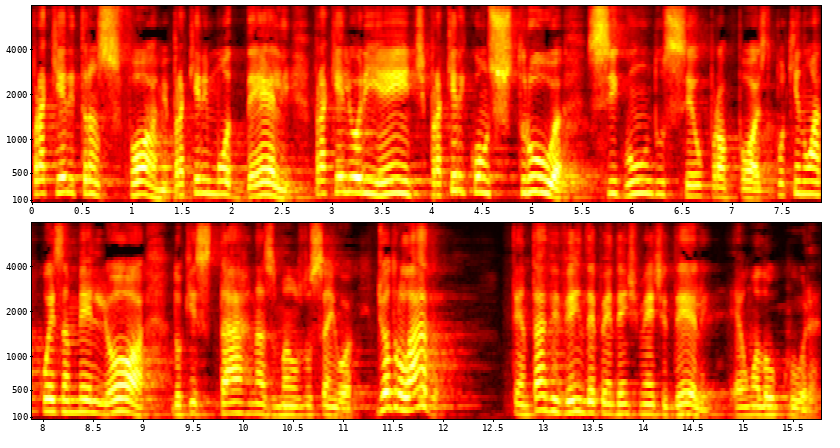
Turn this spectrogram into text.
para que Ele transforme, para que Ele modele, para que Ele oriente, para que Ele construa segundo o seu propósito, porque não há coisa melhor do que estar nas mãos do Senhor. De outro lado, tentar viver independentemente dele é uma loucura.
